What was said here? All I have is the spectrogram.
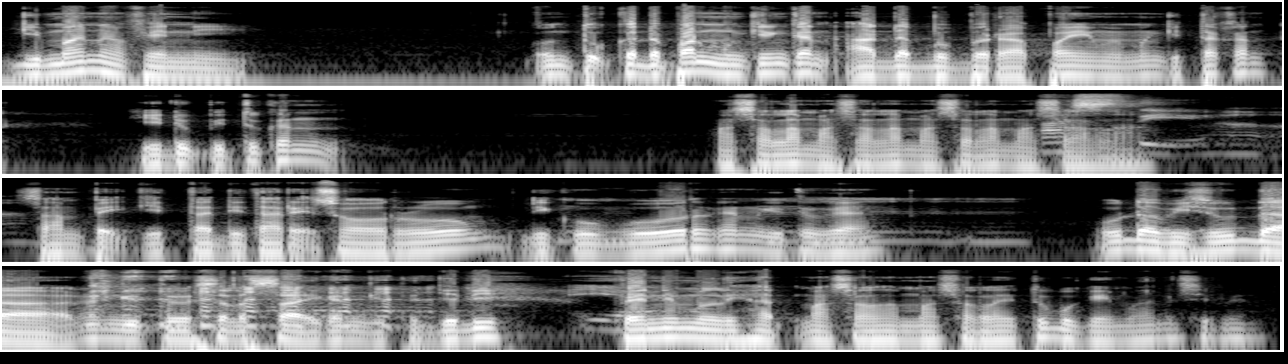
gimana Feni untuk ke depan mungkin kan ada beberapa yang memang kita kan hidup itu kan masalah masalah masalah masalah pasti heeh. sampai kita ditarik showroom dikubur kan gitu kan Mm-mm. udah wisuda kan gitu selesai kan gitu jadi Iya. Penny melihat masalah-masalah itu bagaimana sih Pen?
